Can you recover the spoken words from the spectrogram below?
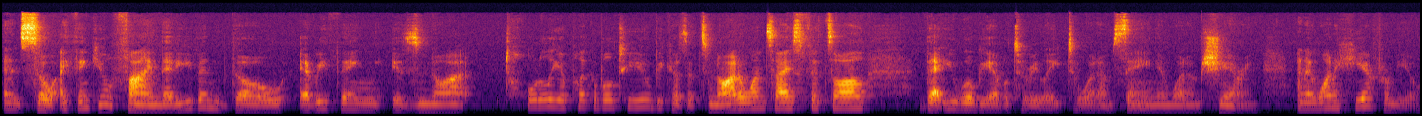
And so I think you'll find that even though everything is not totally applicable to you because it's not a one size fits all, that you will be able to relate to what I'm saying and what I'm sharing. And I want to hear from you.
